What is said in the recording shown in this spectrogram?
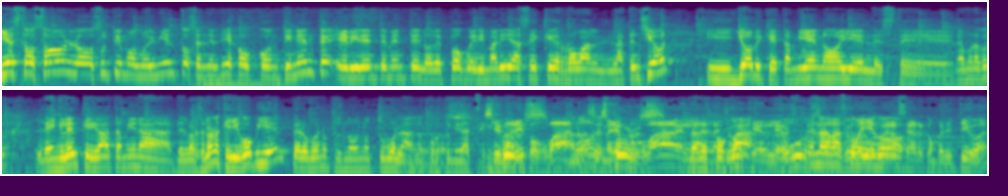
Y estos son los últimos movimientos en el viejo continente. Evidentemente lo de Pogba y Di María sé que roban la atención. Y yo vi que también hoy el, este, dame una cosa, Lenglet que iba también a, del Barcelona, que llegó bien, pero bueno, pues no, no tuvo la, la oportunidad. Llegaría Spurs. Pogba, ¿no? De María. Pogba en Lo la, la Pogba. Que le urge nada más como llegó. a ser competitivo, ¿eh?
